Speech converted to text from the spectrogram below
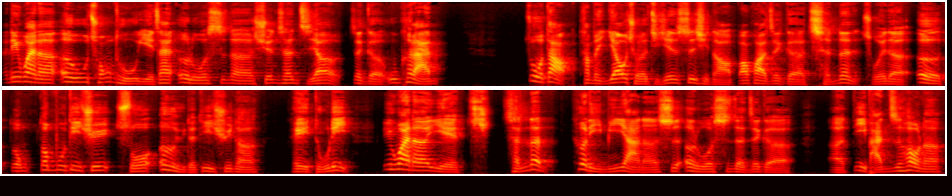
那另外呢，俄乌冲突也在俄罗斯呢宣称，只要这个乌克兰做到他们要求的几件事情哦，包括这个承认所谓的俄东东部地区说俄语的地区呢可以独立，另外呢也承认克里米亚呢是俄罗斯的这个呃地盘之后呢，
